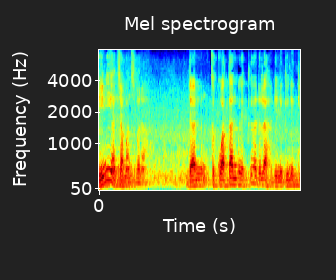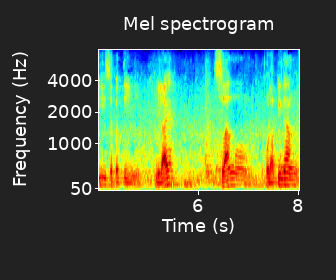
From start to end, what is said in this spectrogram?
Ini ancaman sebenar dan kekuatan mereka adalah di negeri-negeri seperti wilayah Selangor, Pulau Pinang,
